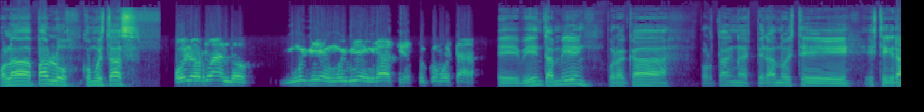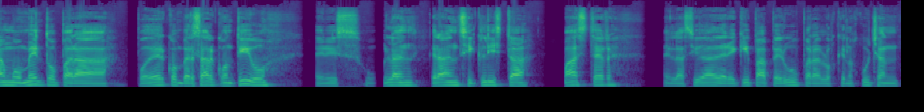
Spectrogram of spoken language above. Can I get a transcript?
Hola Pablo, ¿cómo estás? Hola Orlando, muy bien, muy bien, gracias. ¿Tú cómo estás? Eh, bien también, por acá, por Tacna, esperando este, este gran momento para poder conversar contigo. Eres un gran, gran ciclista máster en la ciudad de Arequipa, Perú, para los que nos escuchan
